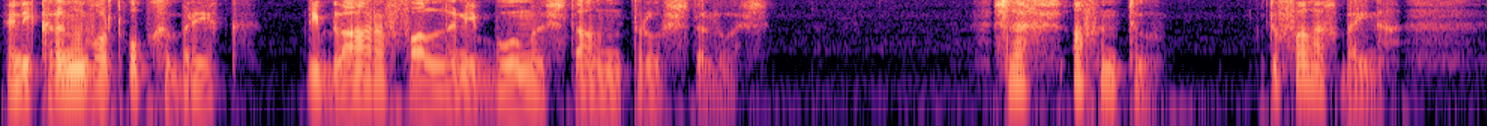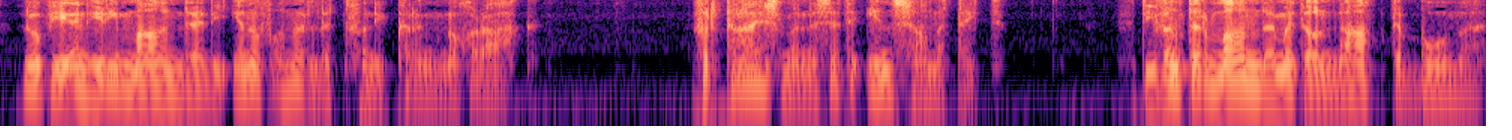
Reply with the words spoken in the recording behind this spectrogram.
En die kring word opgebreek, die blare val en die bome staan troosteloos. Slegs af en toe, toevallig byna, loop jy in hierdie maande die een of ander lid van die kring nog raak. Vertraisman is dit 'n eensame tyd. Die wintermaande met hul naakte bome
